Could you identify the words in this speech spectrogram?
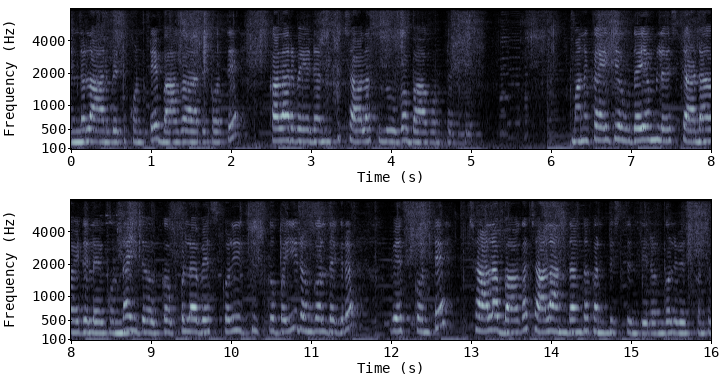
ఎండలో ఆరబెట్టుకుంటే బాగా ఆరిపోతే కలర్ వేయడానికి చాలా సులువుగా బాగుంటుంది. మనకైతే ఉదయం లేస్తే అడావిడి లేకుండా ఇది కప్పులో వేసుకొని తీసుకుపోయి రంగుల దగ్గర వేసుకుంటే చాలా బాగా చాలా అందంగా కనిపిస్తుంది. రంగులు వేసుకుంటే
